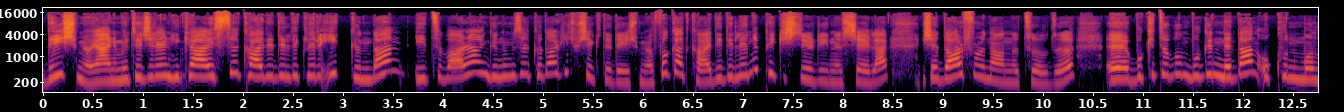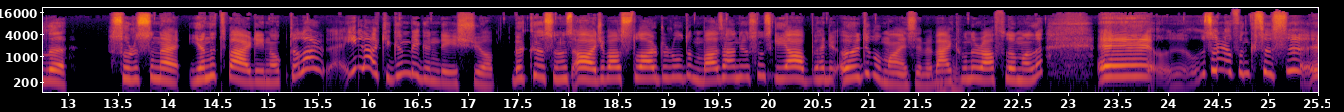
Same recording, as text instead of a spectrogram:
değişmiyor. Yani mültecilerin hikayesi kaydedildikleri ilk günden itibaren günümüze kadar hiçbir şekilde değişmiyor. Fakat kaydedileni pekiştirdiğiniz şeyler işte Darfur'un anlatıldığı, e, bu kitabın bugün neden okunmalı sorusuna yanıt verdiği noktalar illaki gün be gün değişiyor. Bakıyorsunuz Aa, acaba sular duruldu mu? Bazen diyorsunuz ki ya hani öldü bu malzeme. Belki bunu raflamalı. Ee, uzun lafın kısası e,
